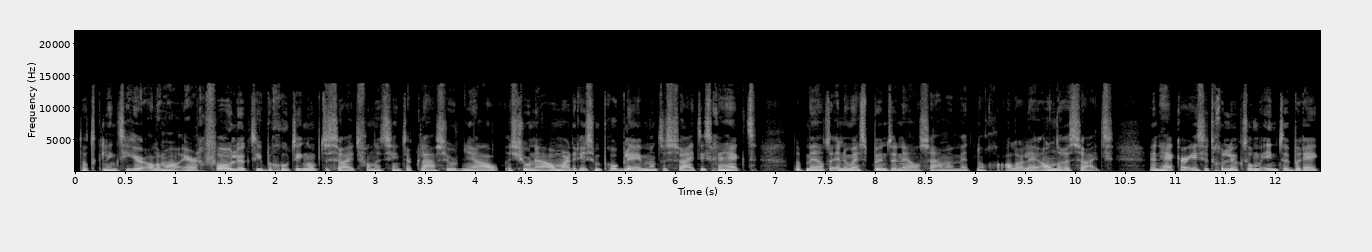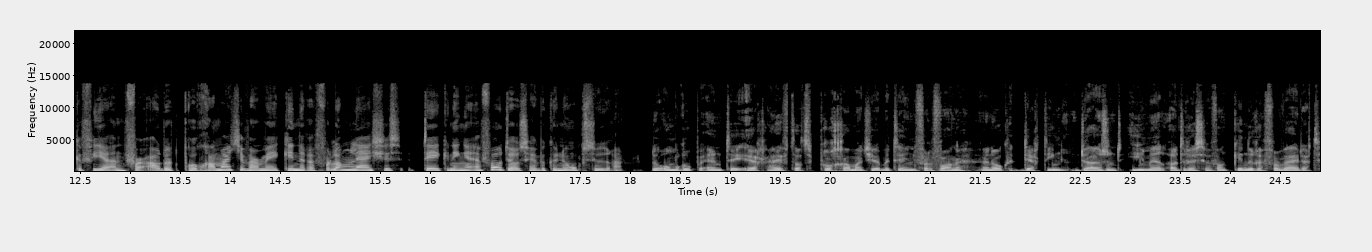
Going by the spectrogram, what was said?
Dat klinkt hier allemaal erg vrolijk, die begroeting op de site van het Sinterklaasjournaal. Journaal, maar er is een probleem, want de site is gehackt. Dat meldt NOS.nl samen met nog allerlei andere sites. Een hacker is het gelukt om in te breken via een verouderd programmaatje... waarmee kinderen verlanglijstjes, tekeningen en foto's hebben kunnen opsturen. De omroep NTR heeft dat programmaatje meteen vervangen... en ook 13.000 e-mailadressen van kinderen verwijderd.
